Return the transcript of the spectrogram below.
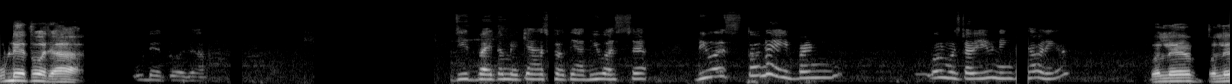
ઉડે તો જ હા. ઉડે તો જ જીતભાઈ તમે ક્યાં છો? ત્યાં દિવસ છે. દિવસ તો નહીં પણ ઓલમોસ્ટ આવી ઇવનિંગ થવાની કા ભલે ભલે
